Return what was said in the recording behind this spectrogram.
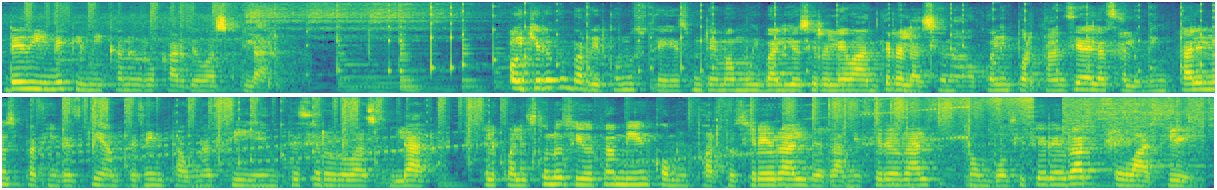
de DINE Clínica Neurocardiovascular. Hoy quiero compartir con ustedes un tema muy valioso y relevante relacionado con la importancia de la salud mental en los pacientes que han presentado un accidente cerebrovascular, el cual es conocido también como infarto cerebral, derrame cerebral, trombosis cerebral o ACV.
